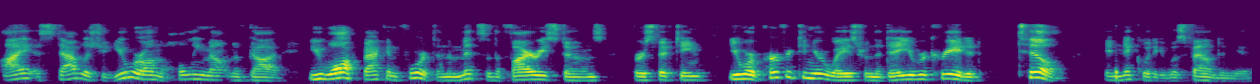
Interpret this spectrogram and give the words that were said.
I established you. You were on the holy mountain of God. You walked back and forth in the midst of the fiery stones. Verse 15 you were perfect in your ways from the day you were created till iniquity was found in you.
